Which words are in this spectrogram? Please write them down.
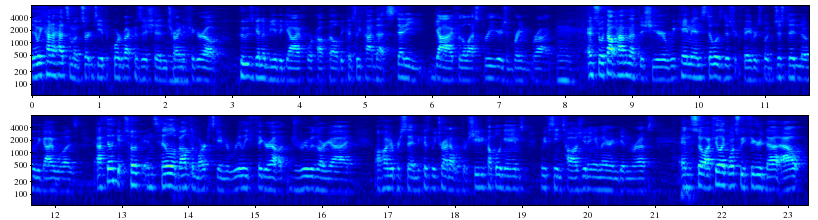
and then we kind of had some uncertainty at the quarterback position, trying to Mhm. figure out who's going to be the guy for Coppell because we've had that steady guy for the last three years in Brady McBride. Mhm. And so without having that this year, we came in still as district favorites, but just didn't know who the guy was. And I feel like it took until about the Marcus game to really figure out Drew is our guy 100% because we tried out with Rashid a couple of games. We've seen Taj getting in there and getting reps. And so I feel like once we figured that out,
